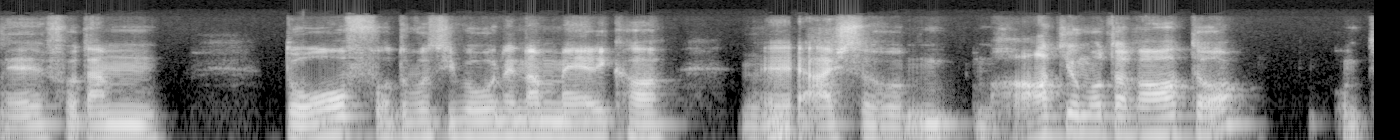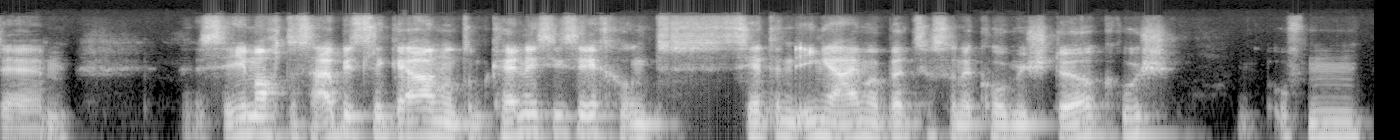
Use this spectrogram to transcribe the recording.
äh, von dem Dorf, oder wo sie wohnen in Amerika, Mhm. äh, er ist so ein Radiomoderator und ähm, sie macht das auch ein bisschen gern und darum kennen sie sich und sie hat dann irgendwann plötzlich so einen komischen Störgeräusch auf, dem,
